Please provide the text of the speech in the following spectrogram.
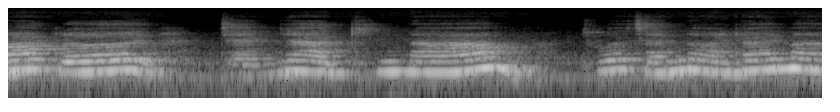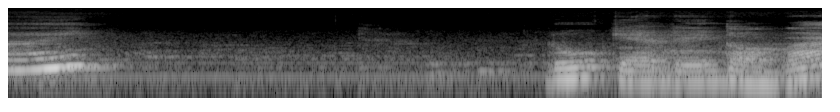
มากเลย ฉันอยากกินน้ำช่วยฉันหน่อยได้ไหม ลูกแกเลยตอบว่า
